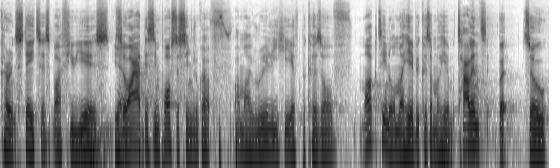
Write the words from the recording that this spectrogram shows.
current status by a few years. Yeah. So I had this imposter syndrome. Of, am I really here because of marketing, or am I here because I'm here with talent? But so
